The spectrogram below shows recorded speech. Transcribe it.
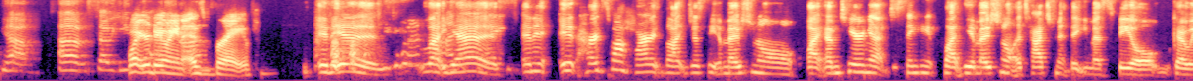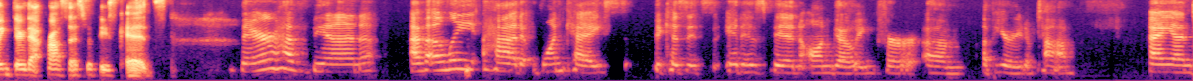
yeah. Um, so you what you're doing is brave it is. Like yes. and it, it hurts my heart like just the emotional like i'm tearing up just thinking like the emotional attachment that you must feel going through that process with these kids. There have been i've only had one case because it's it has been ongoing for um, a period of time. And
